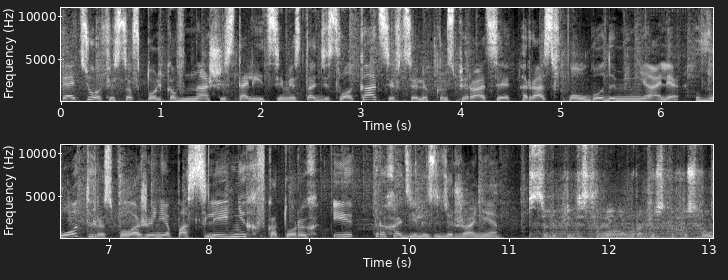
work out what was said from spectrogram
Пять офисов только в нашей столице. Места дислокации в целях конспирации раз в полгода меняли. Вот расположение последних, в которых и проходили задержания с целью предоставления брокерских услуг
